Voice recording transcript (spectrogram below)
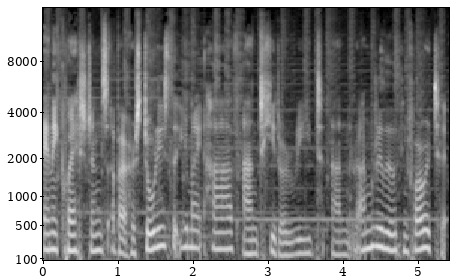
any questions about her stories that you might have and hear her read, and I'm really looking forward to it.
